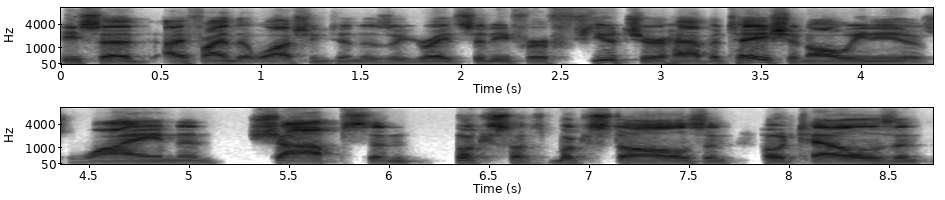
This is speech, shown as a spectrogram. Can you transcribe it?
he said, I find that Washington is a great city for future habitation. All we need is wine and shops and books, bookstalls and hotels and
